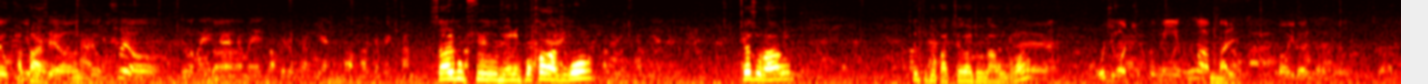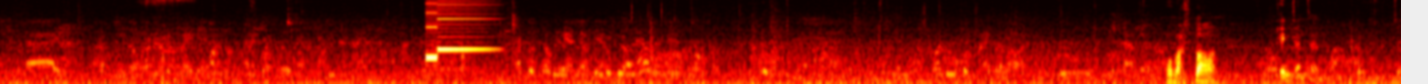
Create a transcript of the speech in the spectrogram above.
새우 크기. 보세요. 음. 새우 커요. 생각보다. 쌀국수 면을 볶아가지고 채소랑 스프도 같이 해가지고 나온 거. 네. 오징어 쭈꾸미, 홍합 말, 뭐 이런 정도. 어 맛있다. 괜찮잖아요. 진짜.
